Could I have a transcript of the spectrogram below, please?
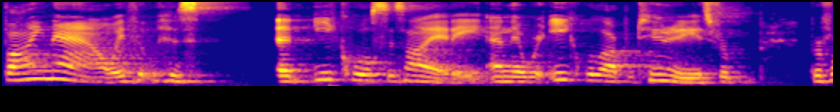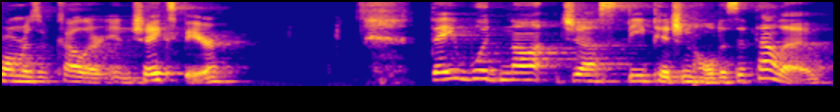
by now if it was an equal society and there were equal opportunities for performers of color in Shakespeare, they would not just be pigeonholed as Othello.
